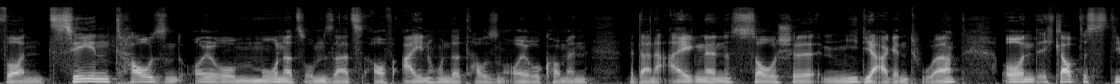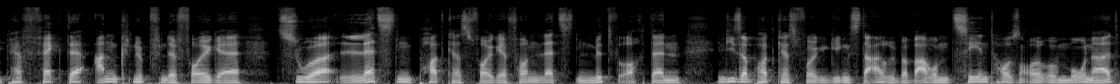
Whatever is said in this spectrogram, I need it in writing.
von 10.000 Euro Monatsumsatz auf 100.000 Euro kommen mit deiner eigenen Social Media Agentur. Und ich glaube, das ist die perfekte anknüpfende Folge zur letzten Podcast-Folge von letzten Mittwoch. Denn in dieser Podcast-Folge ging es darüber, warum 10.000 Euro im Monat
